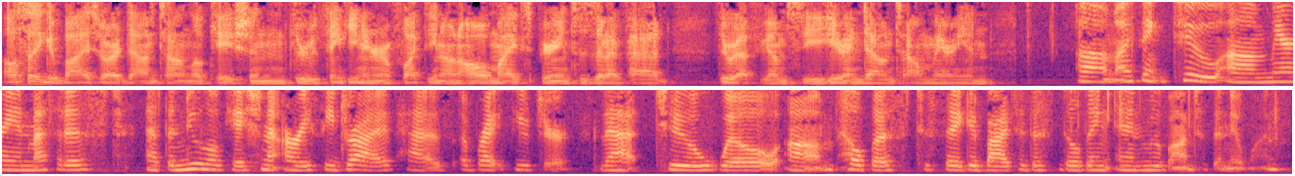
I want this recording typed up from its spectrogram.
I'll say goodbye to our downtown location through thinking and reflecting on all my experiences that I've had through FUMC here in downtown Marion. Um, I think, too, um, Marion Methodist at the new location at REC Drive has a bright future. That, too, will um, help us to say goodbye to this building and move on to the new one.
